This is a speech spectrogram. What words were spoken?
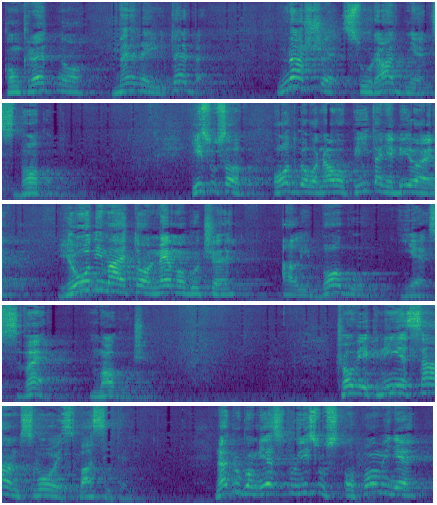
konkretno mene i tebe, naše suradnje s Bogom. Isusov odgovor na ovo pitanje bio je ljudima je to nemoguće, ali Bogu je sve moguće. Čovjek nije sam svoj spasitelj. Na drugom mjestu Isus opominje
